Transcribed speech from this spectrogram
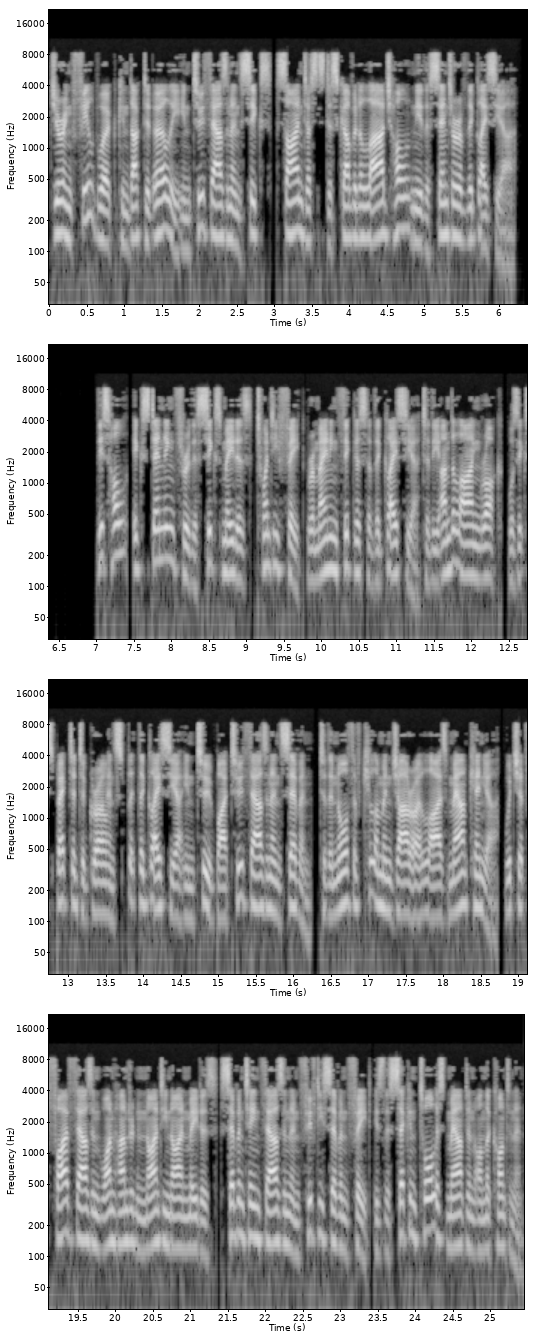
During fieldwork conducted early in 2006, scientists discovered a large hole near the center of the glacier. This hole, extending through the 6 meters 20 feet remaining thickness of the glacier to the underlying rock, was expected to grow and split the glacier in two by 2007. To the north of Kilimanjaro lies Mount Kenya, which at 5,199 meters 17,057 feet is the second tallest mountain on the continent.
